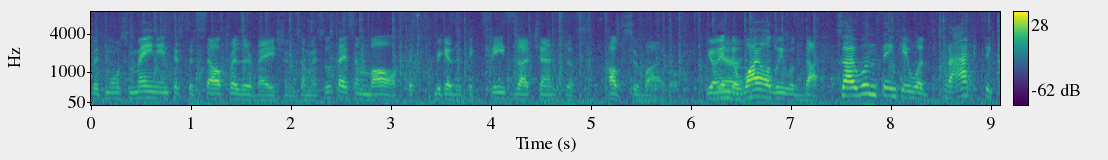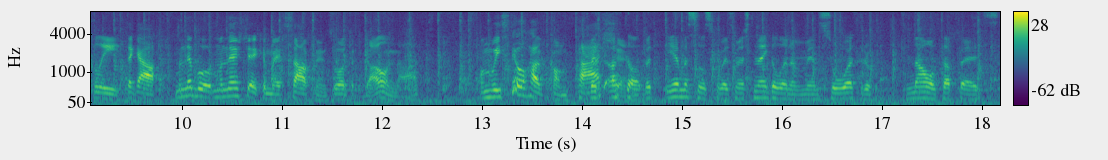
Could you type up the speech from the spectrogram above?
bet mūsu main interest ir self-preservation, so mēs uztaisam valsti, because it increases our chances of, of survival. Jo in the Yeah. wild we would die. So I wouldn't think it would practically, tā kā, man, nebū, man nešķiet, ka mēs sāktu viens otru galināt. And we still have Bet compassion. atkal, bet iemesls, kāpēc mēs negalinām viens otru, nav tāpēc,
